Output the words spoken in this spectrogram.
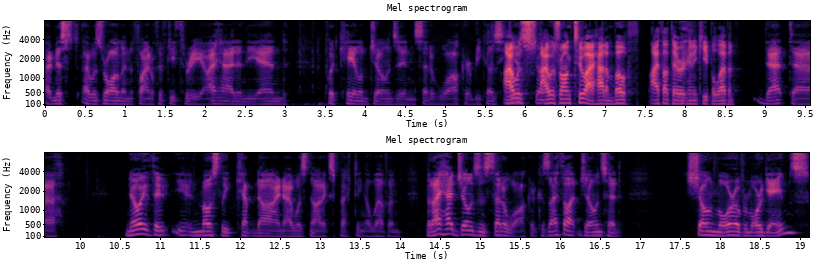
I missed. I was wrong on the final fifty three. I had in the end put Caleb Jones in instead of Walker because I was shown, I was wrong too. I had them both. I thought they were going to keep eleven. That uh, knowing that it mostly kept nine, I was not expecting eleven. But I had Jones instead of Walker because I thought Jones had shown more over more games,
